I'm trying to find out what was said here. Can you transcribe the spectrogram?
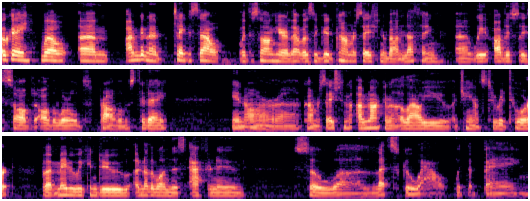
Okay, well, um, I'm going to take us out with the song here. That was a good conversation about nothing. Uh, we obviously solved all the world's problems today in our uh, conversation. I'm not going to allow you a chance to retort, but maybe we can do another one this afternoon. So uh, let's go out with a bang.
